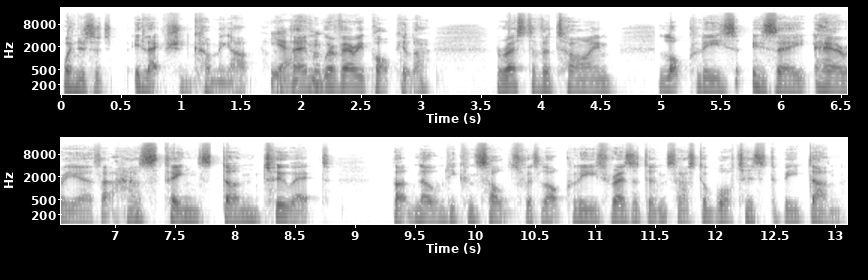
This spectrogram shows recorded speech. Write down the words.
when there's an election coming up, and Yeah. then we're very popular. The rest of the time, Lockleaze is a area that has things done to it, but nobody consults with Lockleaze residents as to what is to be done.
